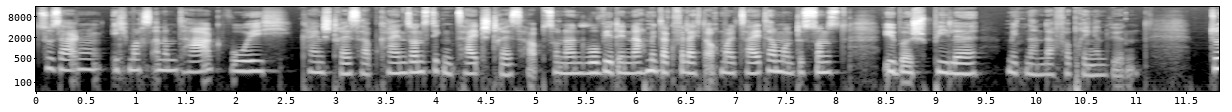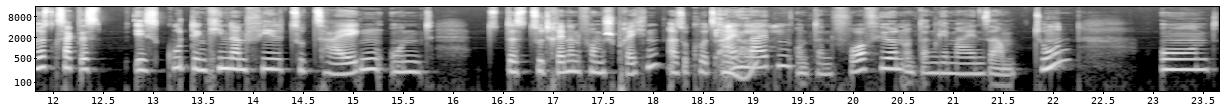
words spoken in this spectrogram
zu sagen, ich mache es an einem Tag, wo ich keinen Stress habe, keinen sonstigen Zeitstress habe, sondern wo wir den Nachmittag vielleicht auch mal Zeit haben und das sonst über Spiele miteinander verbringen würden. Du hast gesagt, es ist gut, den Kindern viel zu zeigen und das zu trennen vom Sprechen, also kurz genau. einleiten und dann vorführen und dann gemeinsam tun. Und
